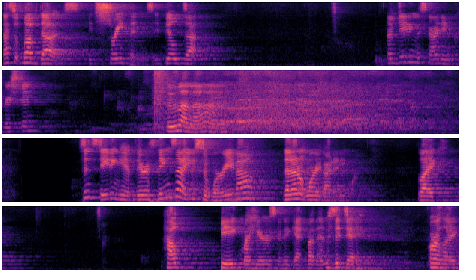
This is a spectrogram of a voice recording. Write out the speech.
That's what love does. It strengthens, it builds up. I'm dating this guy named Christian. Ooh la la. Since dating him, there are things that I used to worry about that I don't worry about anymore. Like how big my hair is going to get by the end of the day, or like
